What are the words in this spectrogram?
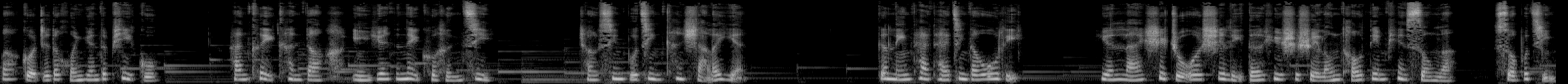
包裹着的浑圆的屁股，还可以看到隐约的内裤痕迹，朝兴不禁看傻了眼。跟林太太进到屋里，原来是主卧室里的浴室水龙头垫片松了，锁不紧。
